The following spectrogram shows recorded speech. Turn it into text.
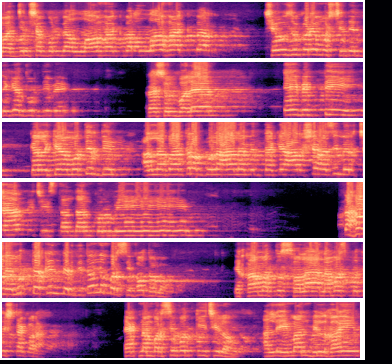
মুয়াজ্জিন সাহেব বলবে, আল্লাহু আকবার আল্লাহু আকবার। সে উজু করে মসজিদের দিকে দূর দিবে। রাসূল বলেন, এই ব্যক্তি কাল কিয়ামতের দিন আল্লাহ পাক রব্বুল আলামিন তাকে আরশে আজিমের ছায়ার নিচে স্থান দান করবেন। তাহলে মুত্তাকিনদের দ্বিতীয় নম্বর সিফত হলো ইকামাতুস সালাহ, নামাজ প্রতিষ্ঠা করা। এক নম্বর সিফত কি ছিল? আল্লাহ ইমান বিল গায়ব।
